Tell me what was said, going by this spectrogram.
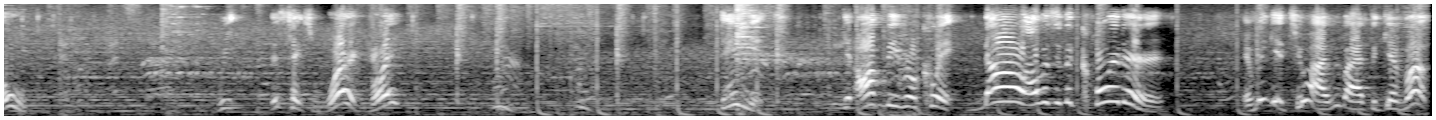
Oh! We this takes work, boy. Dang it! Get off me real quick! No, I was in the corner. If we get too high, we might have to give up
